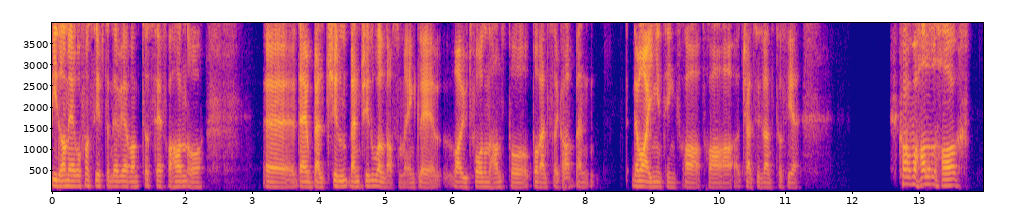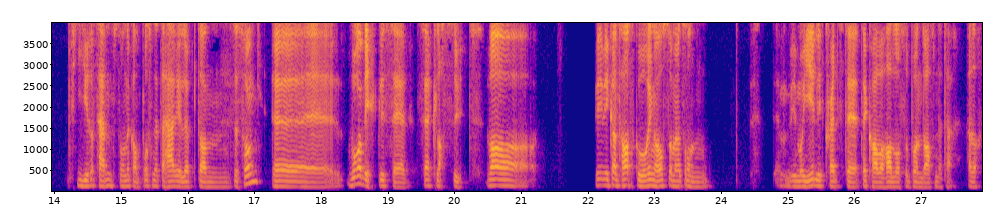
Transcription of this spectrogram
Bidrar mer offensivt enn det vi er vant til å se fra han. og eh, Det er jo Ben, Chil ben Chilwell da, som egentlig var utfordrende hans på, på venstre kant, men det var ingenting fra, fra Chelseas venstre side. Carvahall har fire-fem sånne kamper som dette her i løpet av en sesong, eh, hvor han virkelig ser, ser klasse ut. Hva, vi, vi, kan ta skåringa også, men sånn vi må gi litt creds til, til Carvahall også på en dag som dette her, eller?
